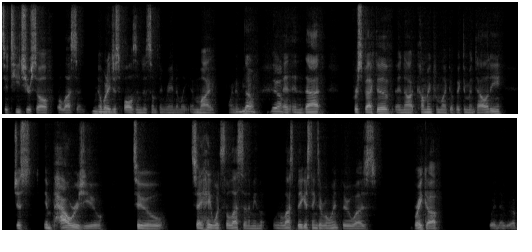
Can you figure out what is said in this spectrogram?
to teach yourself a lesson. Mhm. Nobody just falls into something randomly, in my point of view. No, yeah, And and that perspective and not coming from like a victim mentality just empowers you to say, hey, what's the lesson? I mean, of the last biggest things I ever went through was breakup, a a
